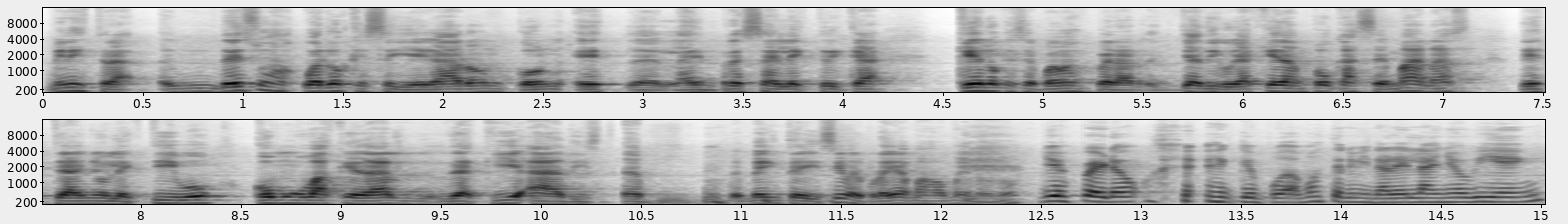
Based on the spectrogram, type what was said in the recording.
Ministra, de esos acuerdos que se llegaron con eh, la empresa eléctrica, ¿qué es lo que se puede esperar? Ya digo, ya quedan pocas semanas de este año lectivo. ¿Cómo va a quedar de aquí a 20 de diciembre, por allá más o menos, no? Yo espero que podamos terminar el año bien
